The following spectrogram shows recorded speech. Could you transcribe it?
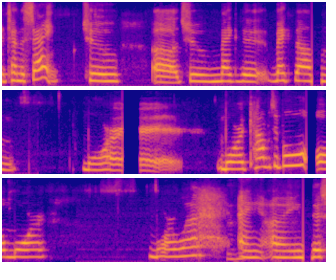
return the same to uh to make the make them more more comfortable or more more what in, uh, in this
